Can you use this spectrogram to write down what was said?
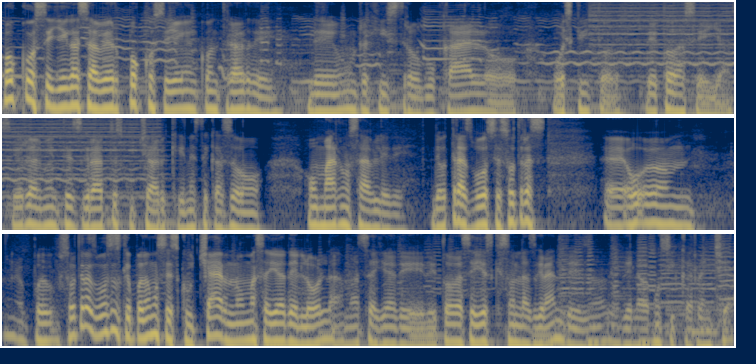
poco se llega a saber, poco se llega a encontrar de, un registro vocal o, escrito de, todas ellas. Y realmente es grato escuchar que en este caso Omar nos hable de, otras voces, otras eh, um, pues otras voces que podemos escuchar, ¿no? Más allá de Lola, más allá de, de todas ellas que son las grandes, ¿no? De, de la música ranchera.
